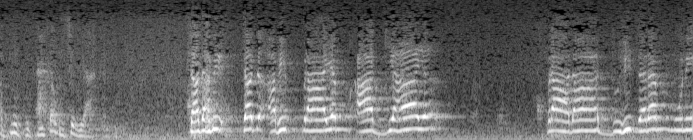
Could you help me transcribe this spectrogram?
अपनी पुत्री का उनसे विवाह कर दिया। तद अभि तद अभिप्रायम आज्ञाय प्रादादुहितरम मुनि।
